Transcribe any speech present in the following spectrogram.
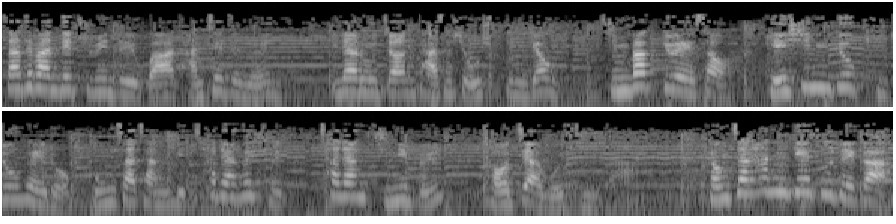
사드 반대 주민들과 단체 등은 이날 오전 5시 50분경 진박교에서 개신교 기도회로 공사 장비 차량을 차량 진입을 저지하고 있습니다. 경찰 한 개 소대가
